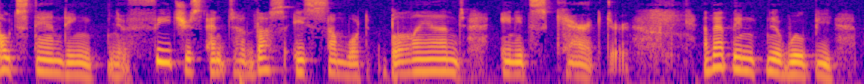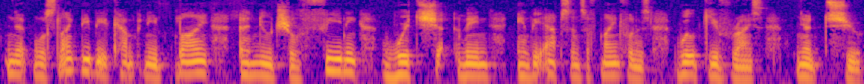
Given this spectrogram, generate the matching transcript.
outstanding features and thus is somewhat bland in its character. And that then will be most likely be accompanied by a neutral feeling, which then, in the absence of mindfulness, will give rise to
